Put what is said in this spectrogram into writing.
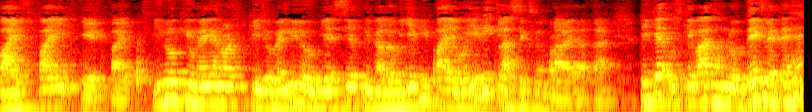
five pi eight pi तीनों की ओमेगा नॉट की जो वैल्यू होगी एस निकालोगे, ये भी पाई होगा, ये भी क्लास सिक्स में पढ़ाया जाता है। ठीक है? उसके बाद हम लोग देख लेते हैं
